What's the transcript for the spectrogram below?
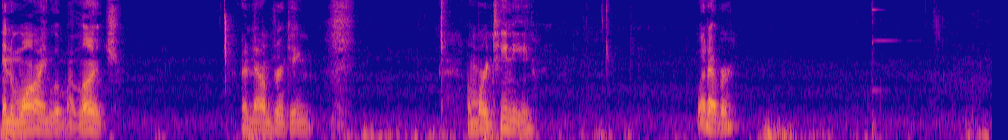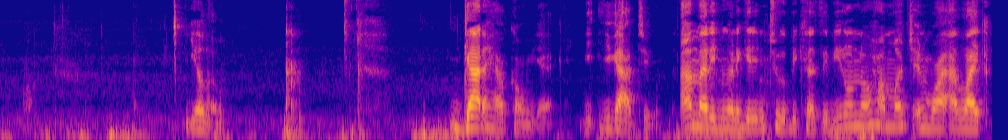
and wine with my lunch. And now I'm drinking a martini. Whatever. Yellow gotta have cognac. you got to. I'm not even going to get into it because if you don't know how much and why I like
